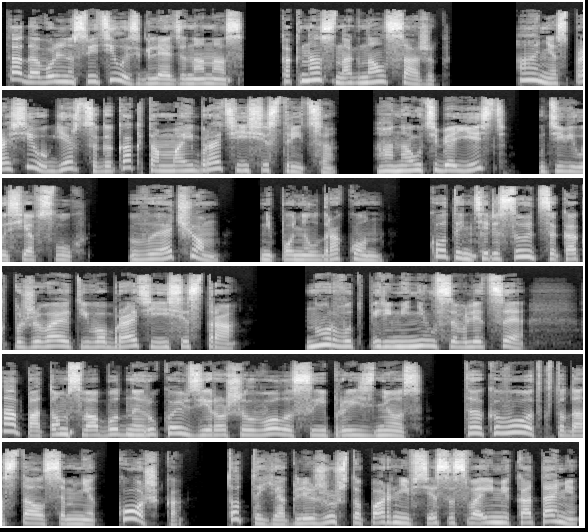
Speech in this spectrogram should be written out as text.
та довольно светилась, глядя на нас, как нас нагнал Сажик. «Аня, спроси у герцога, как там мои братья и сестрица?» «Она у тебя есть?» — удивилась я вслух. «Вы о чем? не понял дракон. Кот интересуется, как поживают его братья и сестра. Норвуд переменился в лице, а потом свободной рукой взъерошил волосы и произнес: «Так вот, кто достался мне, кошка!» То-то я гляжу, что парни все со своими котами,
